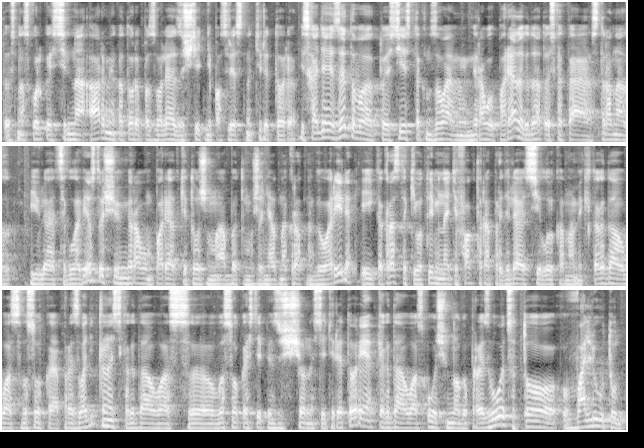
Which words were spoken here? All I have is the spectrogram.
то есть насколько сильна армия, которая позволяет защитить непосредственно территорию. Исходя из этого, то есть есть так называемый мировой порядок, да, то есть какая страна является главенствующей в мировом порядке, тоже мы об этом уже неоднократно говорили, и как раз таки вот именно эти факторы определяют силу экономики. Когда у вас высокая производительность, когда у вас э, высокая степень защищенности территории, когда у вас очень много производится, то валюту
